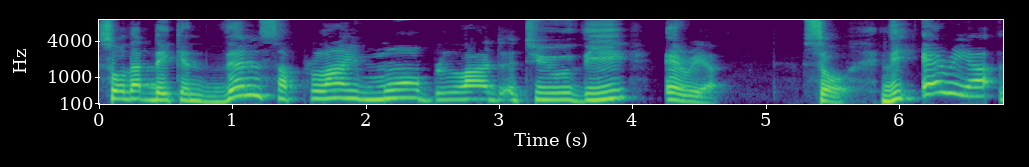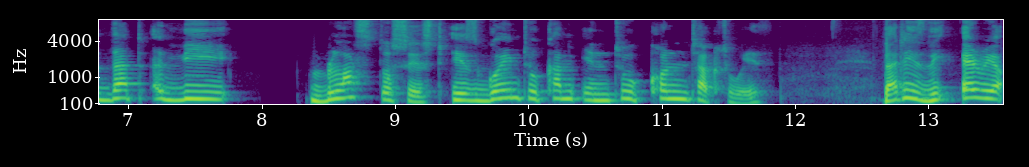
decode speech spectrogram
so that they can then supply more blood to the area. So the area that the blastocyst is going to come into contact with, that is the area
